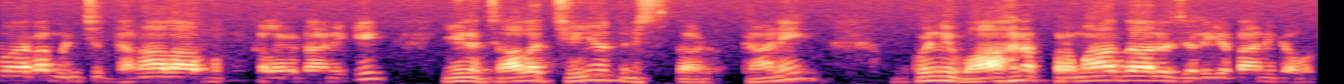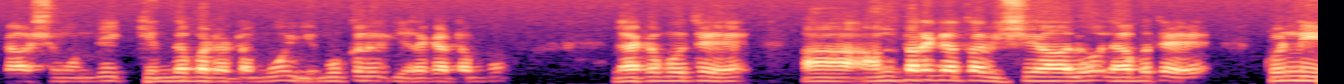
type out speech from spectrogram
ద్వారా మంచి ధనాలాభము కలగడానికి ఈయన చాలా చేయూతనిస్తాడు. కానీ కొన్ని వాహన ప్రమాదాలు జరగడానికి అవకాశం ఉంది. కింద పడటము ఎముకలు ఎరగటము లేకపోతే ఆ, అంతర్గత విషయాలు లేకపోతే కొన్ని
